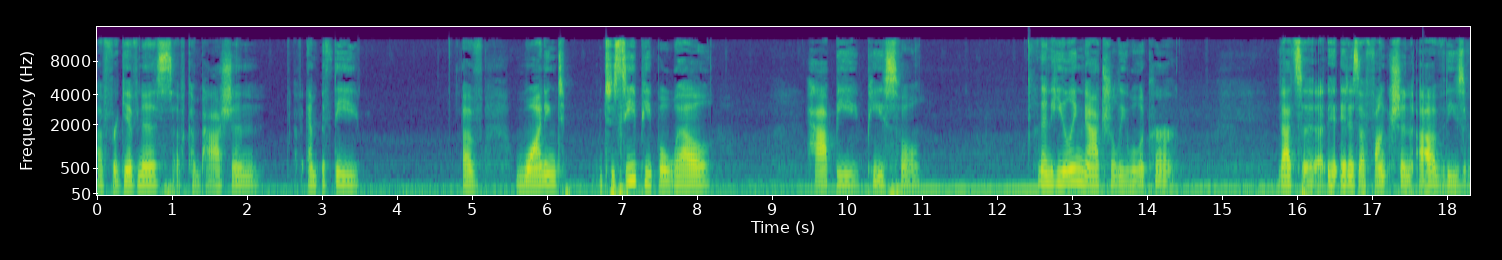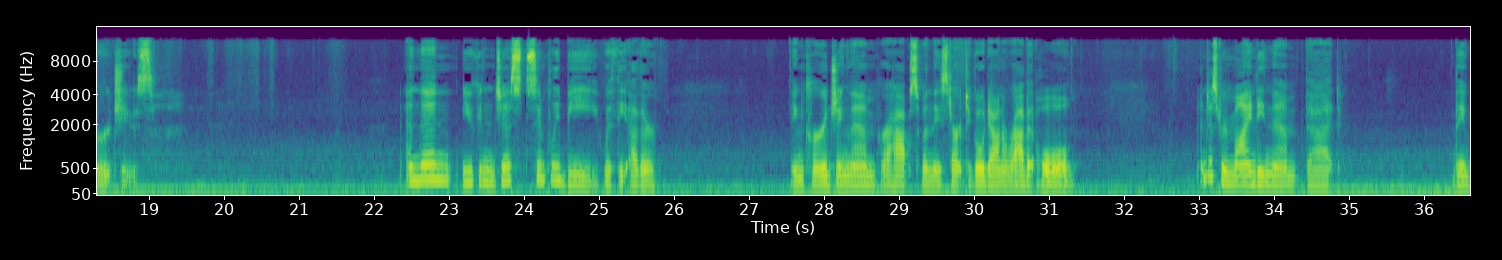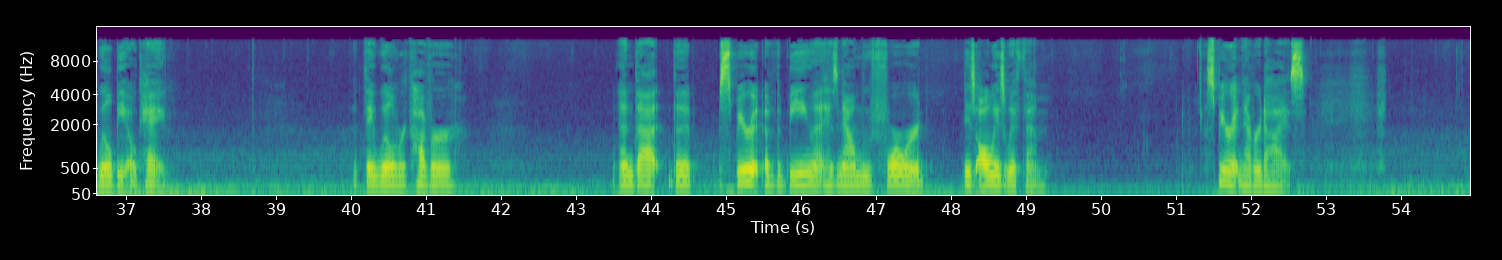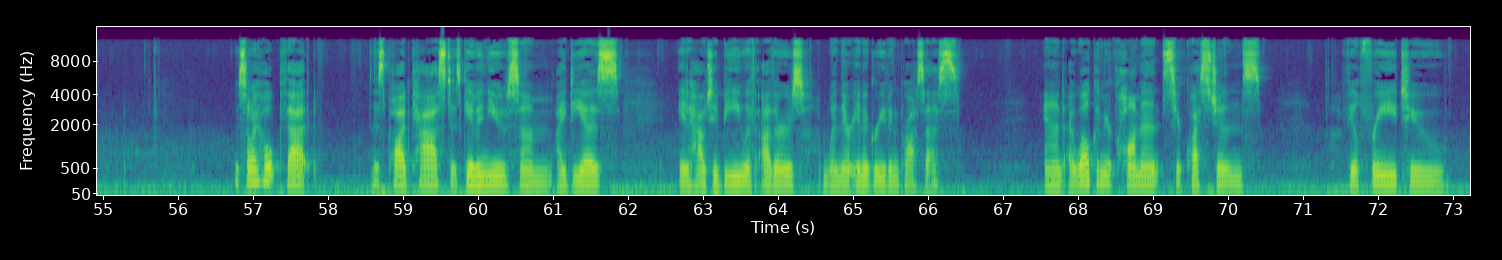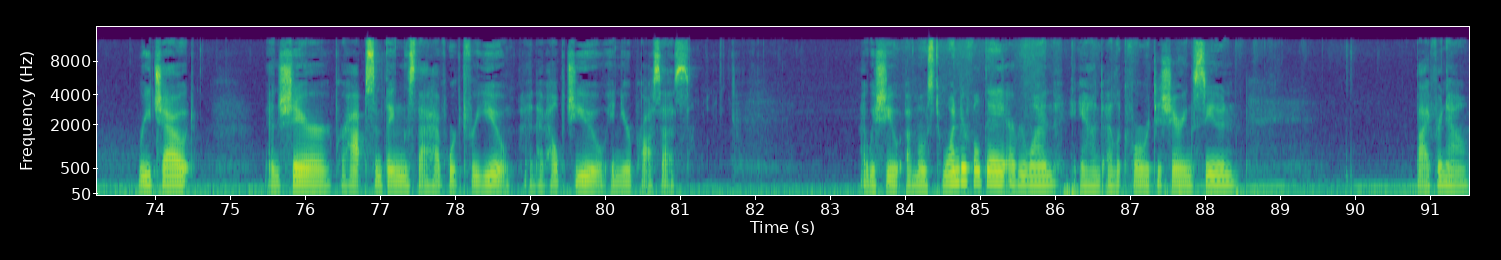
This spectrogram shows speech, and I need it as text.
of forgiveness, of compassion, of empathy, of wanting to, to see people well, happy, peaceful, then healing naturally will occur. That's a, it is a function of these virtues. And then you can just simply be with the other, encouraging them perhaps when they start to go down a rabbit hole, and just reminding them that they will be okay, that they will recover, and that the spirit of the being that has now moved forward is always with them. Spirit never dies. So I hope that this podcast has given you some ideas in how to be with others when they're in a grieving process. And I welcome your comments, your questions. Feel free to reach out and share perhaps some things that have worked for you and have helped you in your process. I wish you a most wonderful day, everyone, and I look forward to sharing soon. Bye for now.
